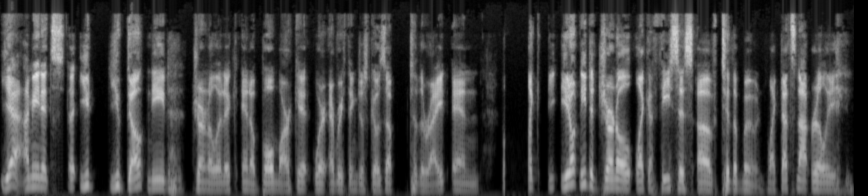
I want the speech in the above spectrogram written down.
Yeah, I mean, it's uh, you you don't need Journalytic in a bull market where everything just goes up to the right and like you don't need to journal like a thesis of to the moon. Like that's not really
